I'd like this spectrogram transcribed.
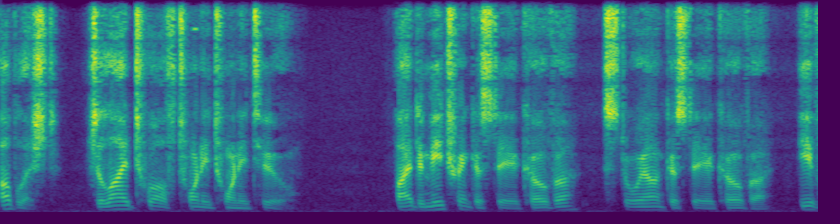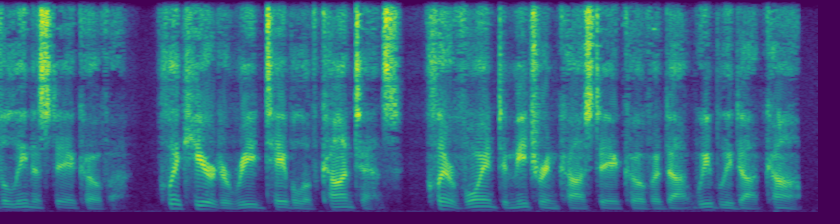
Published. July 12, 2022. By Dmitrinka Staikova, Stoyanka Staikova, Evelina Staikova. Click here to read table of contents, clairvoyant Dmitrinka Staikova.weebly.com.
